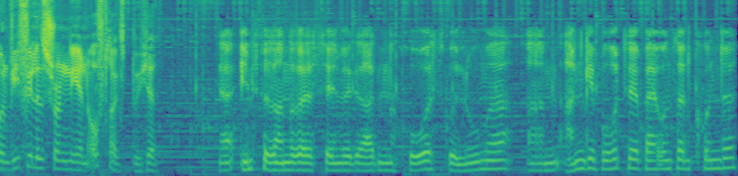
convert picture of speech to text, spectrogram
und wie viel ist schon in Ihren Auftragsbüchern? Ja, insbesondere sehen wir gerade ein hohes Volumen an Angebote bei unseren Kunden.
